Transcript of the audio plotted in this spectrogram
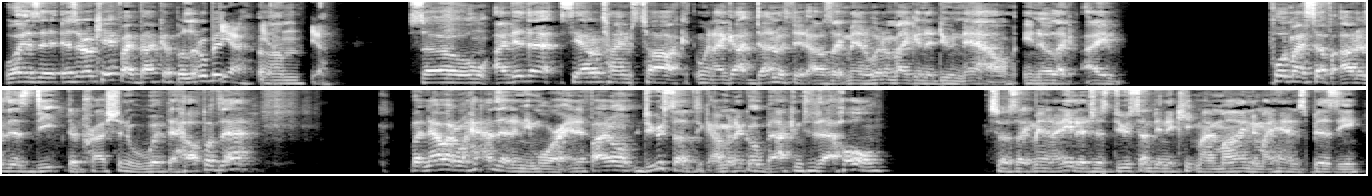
well is it is it okay if I back up a little bit Yeah, yeah, um yeah. so I did that Seattle Times talk. When I got done with it, I was like, man, what am I going to do now? You know, like I pulled myself out of this deep depression with the help of that. But now I don't have that anymore. And if I don't do something, I'm going to go back into that hole. So I was like, man, I need to just do something to keep my mind and my hands busy.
